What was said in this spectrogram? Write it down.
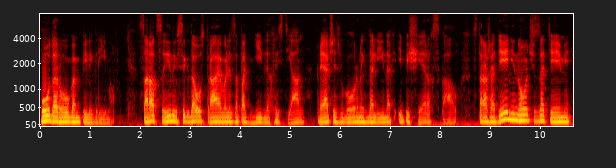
по дорогам пилигримов. Сарацины всегда устраивали западни для христиан, прячась в горных долинах и пещерах скал, сторожа день и ночь за теми,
